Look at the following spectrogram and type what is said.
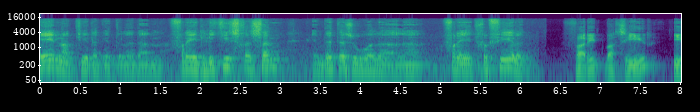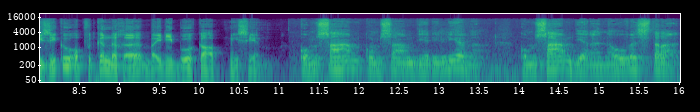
en natuurlik het hulle dan vryheidsliedjies gesing en dit is hoe hulle hulle vryheid gevier het. Farid Basir, Isiko opvoedkundige by die Bo-Kaap Museum. Kom saam, kom saam deur die lewe. Kom saam deur 'n nuwe straat.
